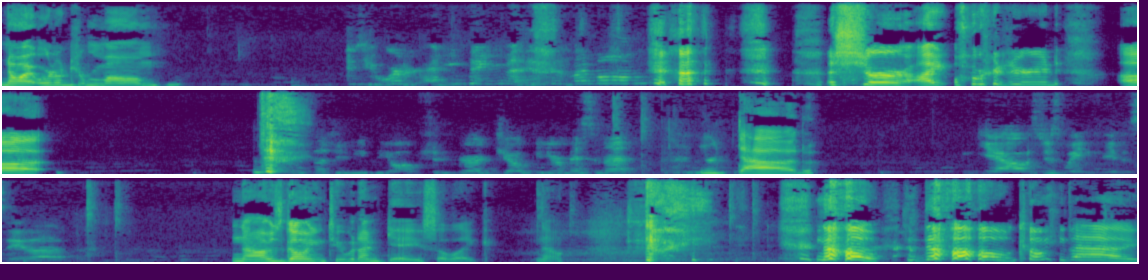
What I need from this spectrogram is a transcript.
No, I ordered your mom. Did you order anything that isn't my mom? sure, I ordered. Uh, Such an easy option for a joke and you're missing it. your dad. Yeah, I was just waiting for you to say that. No, I was going to, but I'm gay, so like, no. no, no, come back.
